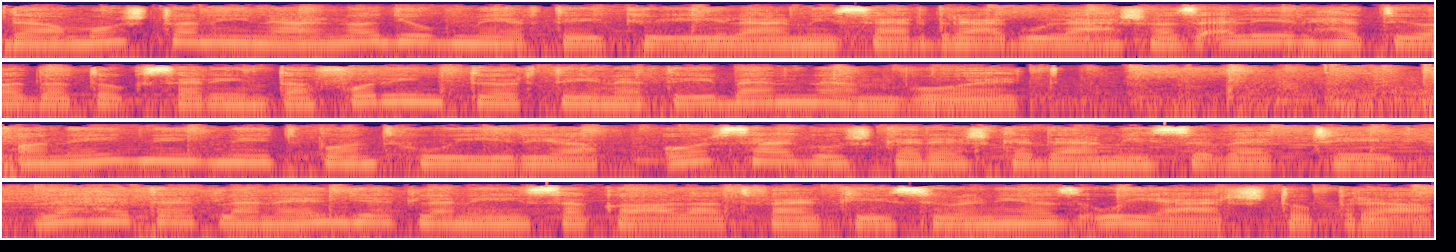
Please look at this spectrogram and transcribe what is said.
de a mostaninál nagyobb mértékű élelmiszerdrágulás az elérhető adatok szerint a forint történetében nem volt. A 444.hu írja, Országos Kereskedelmi Szövetség, lehetetlen egyetlen éjszaka alatt felkészülni az új árstopra.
